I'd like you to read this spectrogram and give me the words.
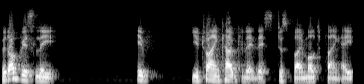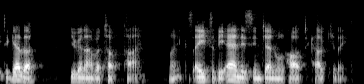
but obviously if you try and calculate this just by multiplying a together, you're going to have a tough time, right? Because a to the n is in general hard to calculate.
